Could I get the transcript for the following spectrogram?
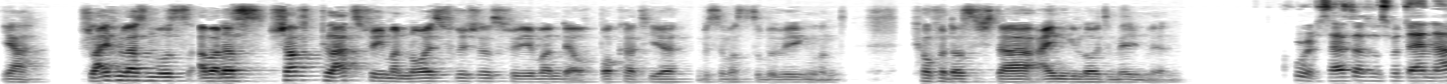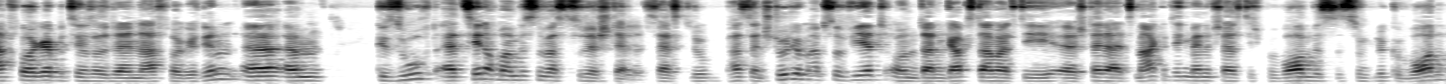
ja, schleifen lassen muss. Aber das schafft Platz für jemand Neues, Frisches, für jemanden, der auch Bock hat, hier ein bisschen was zu bewegen. Und ich hoffe, dass sich da einige Leute melden werden. Cool. Das heißt also, es wird dein Nachfolger bzw. deine Nachfolgerin äh, ähm, gesucht. Erzähl doch mal ein bisschen was zu der Stelle. Das heißt, du hast dein Studium absolviert und dann gab es damals die äh, Stelle als Marketingmanager, hast dich beworben, bist es zum Glück geworden.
